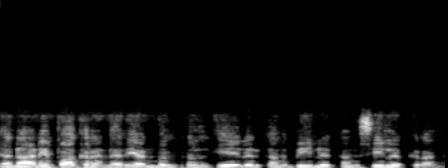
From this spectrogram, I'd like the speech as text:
நானே பாக்குறேன் நிறைய அன்பர்கள் ஏல இருக்காங்க பில இருக்காங்க சில இருக்கிறாங்க.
